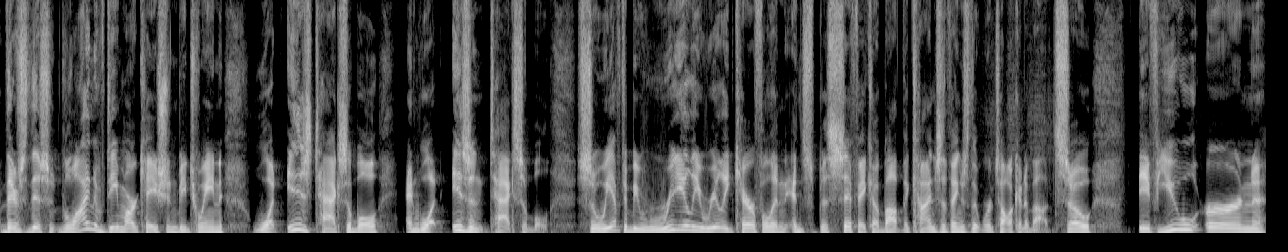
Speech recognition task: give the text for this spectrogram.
there's this line of demarcation between what is taxable and what isn't taxable. So we have to be really, really careful and, and specific about the kinds of things that we're talking about. So if you earn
